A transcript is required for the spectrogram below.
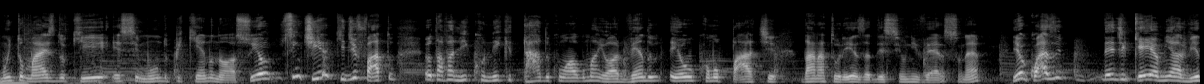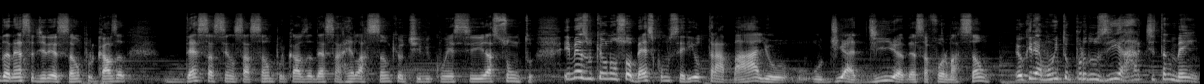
muito mais do que esse mundo pequeno nosso. E eu sentia que de fato eu estava ali conectado com algo maior, vendo eu como parte da natureza desse universo, né? E eu quase dediquei a minha vida nessa direção por causa dessa sensação, por causa dessa relação que eu tive com esse assunto. E mesmo que eu não soubesse como seria o trabalho, o dia a dia dessa formação, eu queria muito produzir arte também.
